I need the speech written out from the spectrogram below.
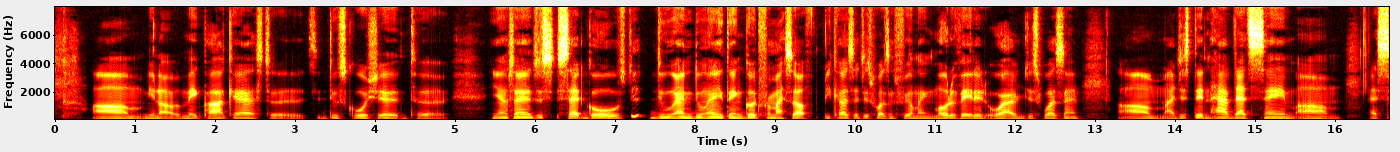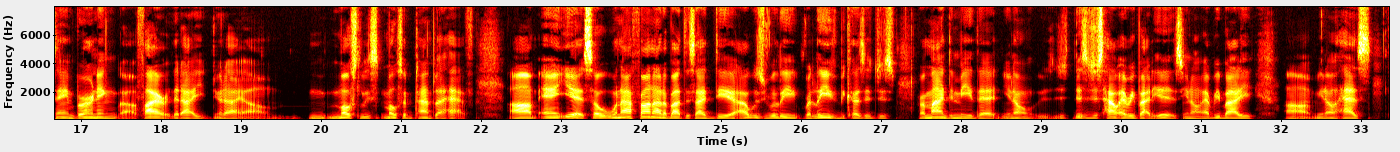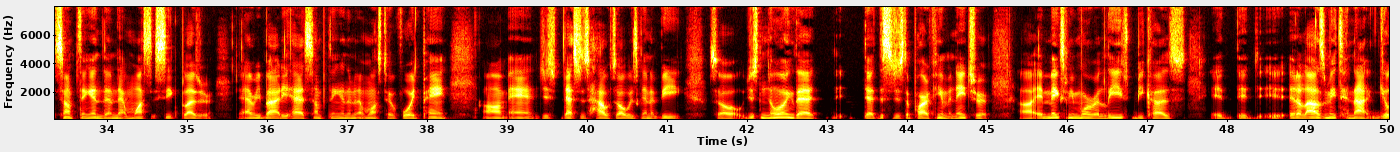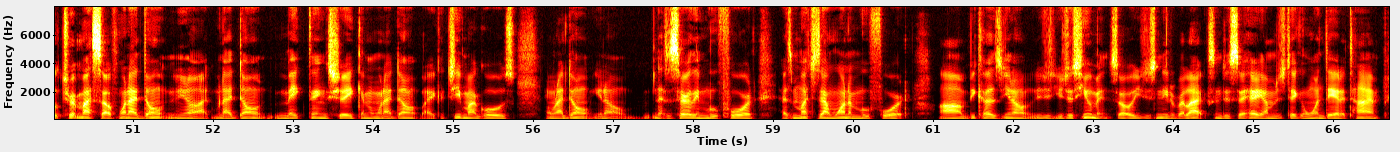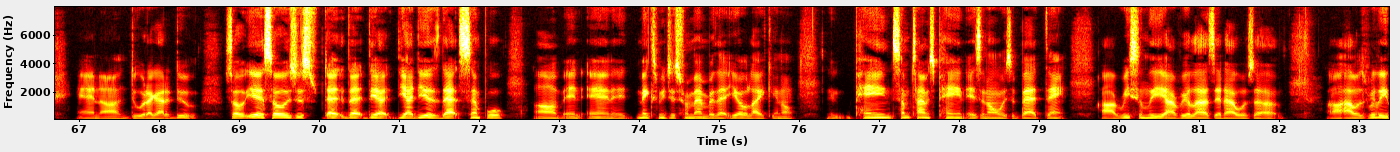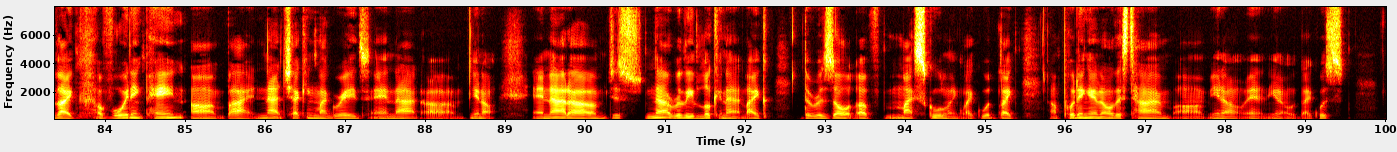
um, you know, make podcasts, to, to do school shit, to you know what I'm saying? Just set goals, do and do anything good for myself because I just wasn't feeling motivated or I just wasn't um, I just didn't have that same um, that same burning uh, fire that I that I um, mostly most of the times I have. Um, and yeah, so when I found out about this idea, I was really relieved because it just reminded me that you know this is just how everybody is. You know, everybody um, you know has something in them that wants to seek pleasure. Everybody has something in them that wants to avoid pain, um, and just that's just how it's always going to be. So just knowing that that this is just a part of human nature, uh, it makes me more relieved because it, it it allows me to not guilt trip myself when I don't, you know, when I don't make things shake and when I don't like achieve my goals and when I don't, you know, necessarily move forward as much as I want to move forward. Um, because you know you're just human, so you just need to relax and just say, "Hey, I'm just taking one day at a time and uh, do what I got to do." So yeah, so it's just that that the the idea is that simple, um, and and it makes me just remember that yo, like you know, pain. Sometimes pain isn't always a bad thing. Uh, recently, I realized that I was uh, uh, I was really like avoiding pain um, by not checking my grades and not, um, you know, and not um, just not really looking at like the result of my schooling, like what, like I'm putting in all this time, um, you know, and you know, like what's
